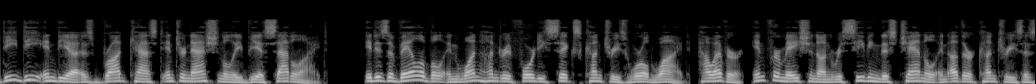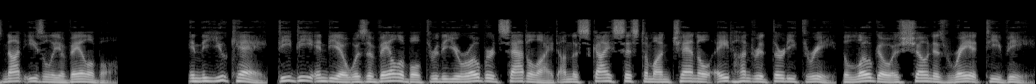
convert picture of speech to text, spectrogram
DD India is broadcast internationally via satellite. It is available in 146 countries worldwide, however, information on receiving this channel in other countries is not easily available. In the UK, DD India was available through the Eurobird satellite on the Sky system on channel 833 the logo is shown as Rayat TV.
